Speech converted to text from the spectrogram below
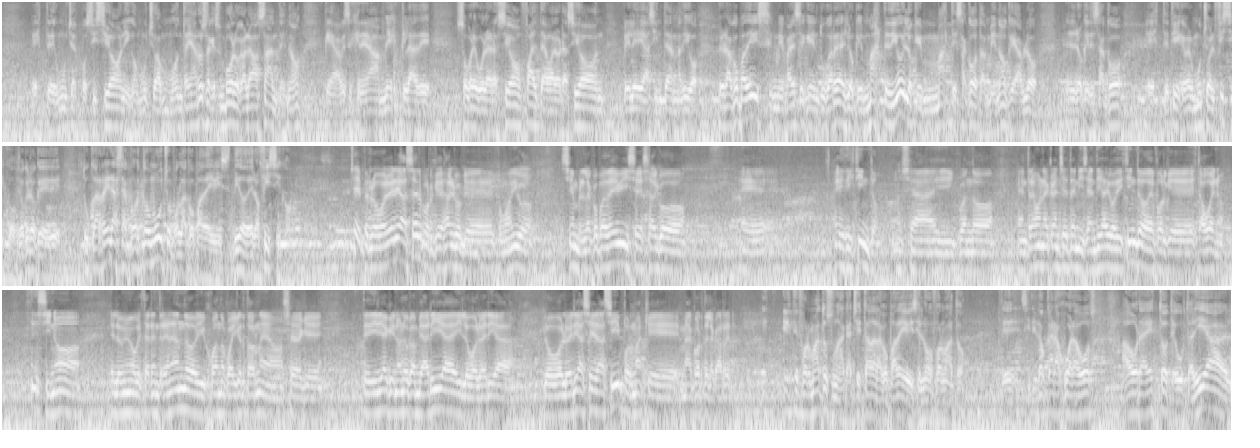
este, mucha exposición y con mucha montaña rusa, que es un poco lo que hablabas antes, ¿no? Que a veces generaba mezcla de sobrevaloración, falta de valoración, peleas internas, digo. Pero la Copa Davis me parece que en tu carrera es lo que más te dio y lo que más te sacó también, ¿no? Que habló de lo que te sacó, este, tiene que ver mucho el físico. Yo creo que tu carrera se acortó mucho por la Copa Davis, digo, de lo físico. Sí, pero lo volveré a hacer porque es algo que, como digo, siempre la Copa Davis es algo eh, es distinto. O sea, y cuando entras a una cancha de tenis y sentís algo distinto es porque está bueno. si no, es lo mismo que estar entrenando y jugando cualquier torneo. O sea que te diría que no lo cambiaría y lo volvería, lo volvería a hacer así por más que me acorte la carrera. Este formato es una cachetada a la Copa Davis, el nuevo formato. si te tocara jugar a vos ahora esto, ¿te gustaría?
